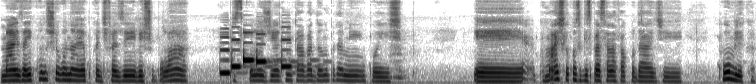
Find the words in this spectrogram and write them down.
Mas aí quando chegou na época de fazer vestibular, psicologia não estava dando para mim, pois é, por mais que eu conseguisse passar na faculdade pública,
